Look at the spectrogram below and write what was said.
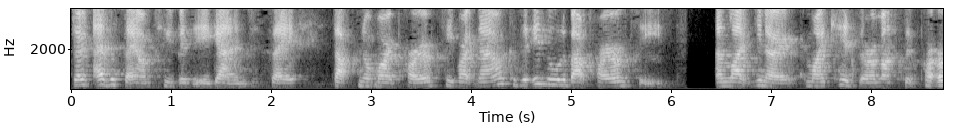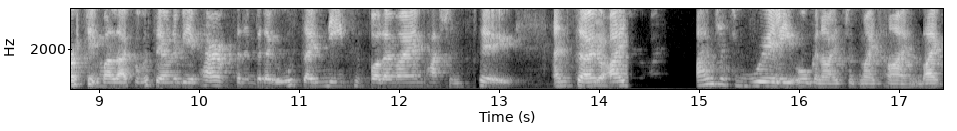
don't ever say I'm too busy again. Just say that's not my priority right now because it is all about priorities. And like, you know, my kids are a massive priority in my life. Obviously, I want to be a parent for them, but I also need to follow my own passions too. And so yeah. I, I'm just really organized with my time, like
